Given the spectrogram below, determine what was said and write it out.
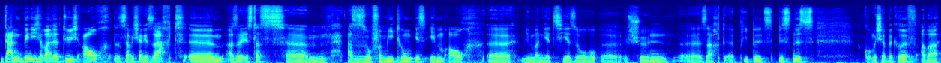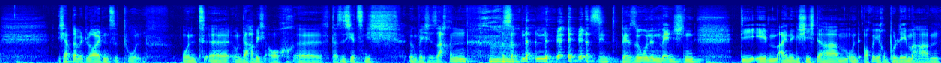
dann bin ich aber natürlich auch, das habe ich ja gesagt, ähm, also ist das, ähm, also so Vermietung ist eben auch, äh, wie man jetzt hier so äh, schön äh, sagt, äh, People's Business. Komischer Begriff, aber ich habe da mit Leuten zu tun. Und, äh, und da habe ich auch, äh, das ist jetzt nicht irgendwelche Sachen, mhm. sondern das sind Personen, Menschen, die eben eine Geschichte haben und auch ihre Probleme haben.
